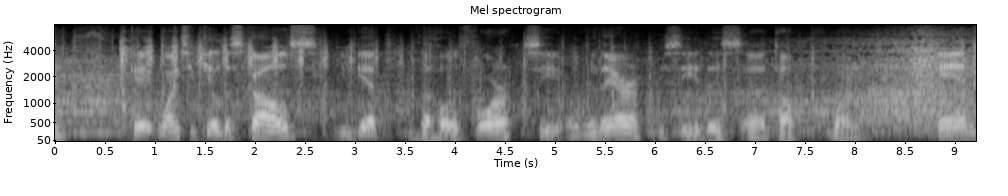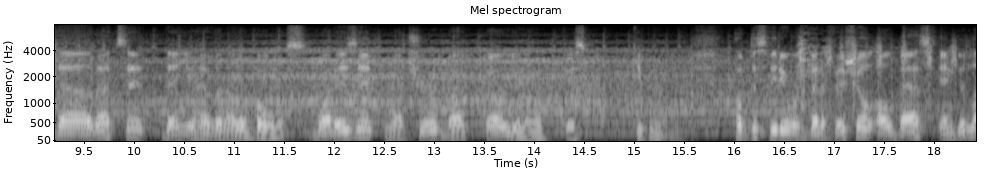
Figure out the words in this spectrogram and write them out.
Down. Okay, once you kill the skulls, you get the whole four. See, over there, you see this uh, top one. And uh, that's it. Then you have another bonus. What is it? Not sure, but, oh, you know, just keep in mind. Hope this video was beneficial. All best, and good luck.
